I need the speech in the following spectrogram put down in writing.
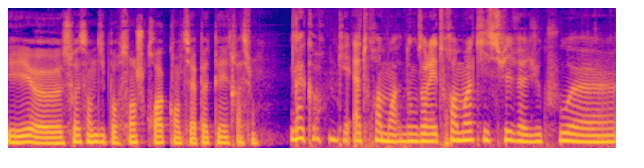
Et euh, 70%, je crois, quand il n'y a pas de pénétration. D'accord. Ok, à trois mois. Donc dans les trois mois qui suivent, du coup. euh,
